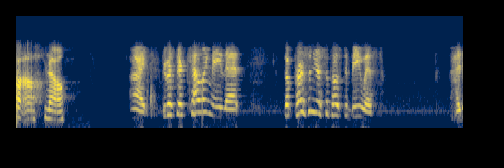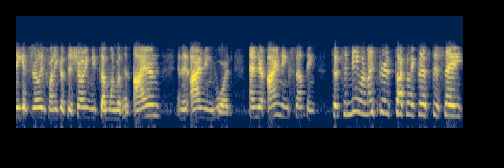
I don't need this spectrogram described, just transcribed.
Uh-uh. No. All right, because they're telling me that the person you're supposed to be with, I think it's really funny because they're showing me someone with an iron and an ironing board, and they're ironing something. So to me, when my spirits talk like this, they're saying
